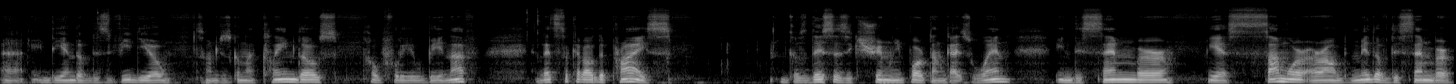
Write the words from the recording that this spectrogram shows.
uh, in the end of this video. So I'm just gonna claim those. Hopefully it will be enough. And let's talk about the price because this is extremely important guys. When in December yes somewhere around mid of December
